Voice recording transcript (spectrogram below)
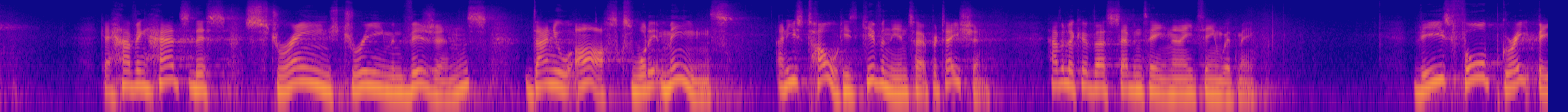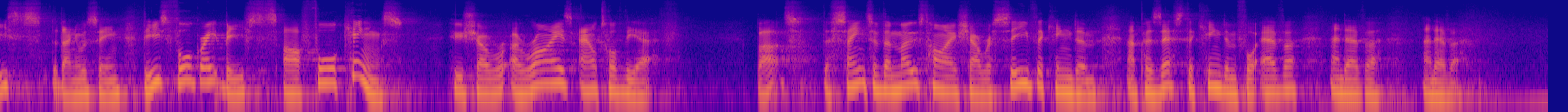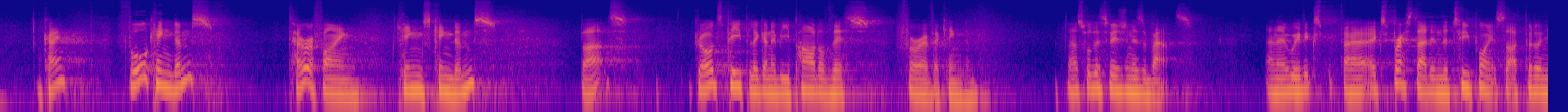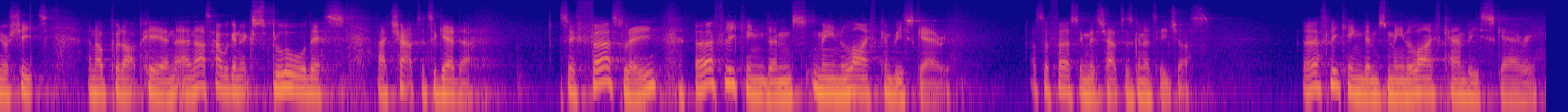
Okay, having had this strange dream and visions, Daniel asks what it means. And he's told, he's given the interpretation. Have a look at verse 17 and 18 with me. These four great beasts that Daniel was seeing, these four great beasts are four kings who shall arise out of the earth. But the saints of the Most High shall receive the kingdom and possess the kingdom forever and ever and ever. Okay? Four kingdoms, terrifying king's kingdoms, but God's people are going to be part of this forever kingdom. That's what this vision is about. And then we've ex- uh, expressed that in the two points that I've put on your sheets and I'll put up here. And, and that's how we're going to explore this uh, chapter together. So, firstly, earthly kingdoms mean life can be scary. That's the first thing this chapter is going to teach us. Earthly kingdoms mean life can be scary.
